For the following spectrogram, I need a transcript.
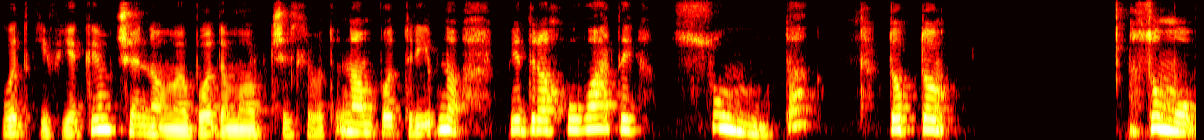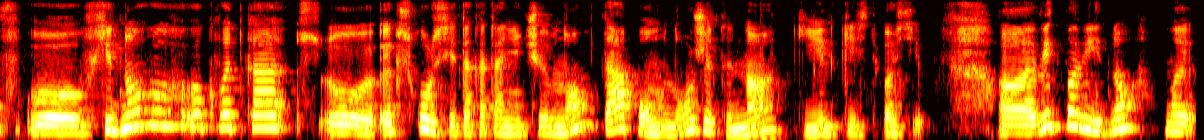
квитків. Яким чином ми будемо обчислювати? Нам потрібно підрахувати суму, так? Тобто суму вхідного квитка, с- о, екскурсії та катання човном та помножити на кількість осіб. Відповідно, ми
